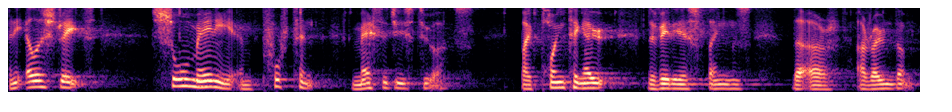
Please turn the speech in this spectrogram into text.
And he illustrates so many important messages to us by pointing out the various things that are around them.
